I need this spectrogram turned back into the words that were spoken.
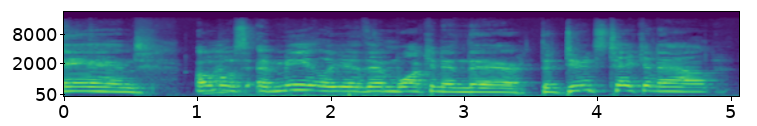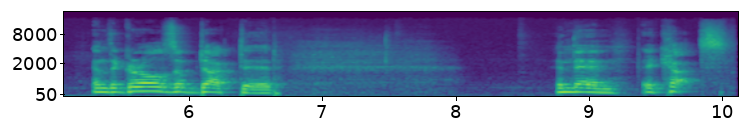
And almost immediately, of them walking in there, the dude's taken out and the girl's abducted. And then it cuts.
